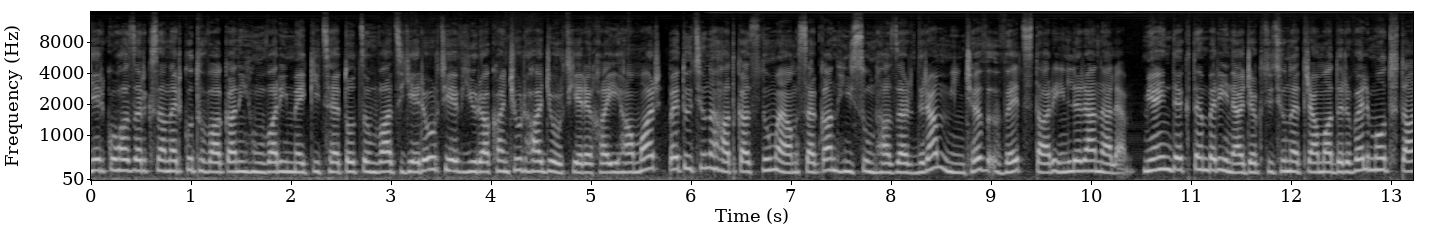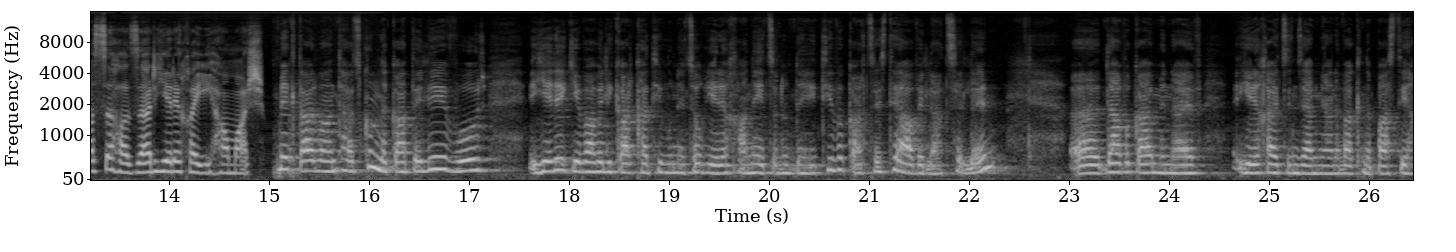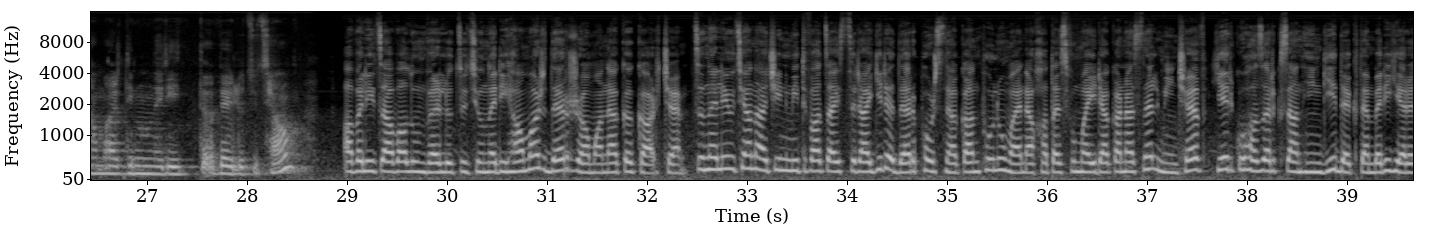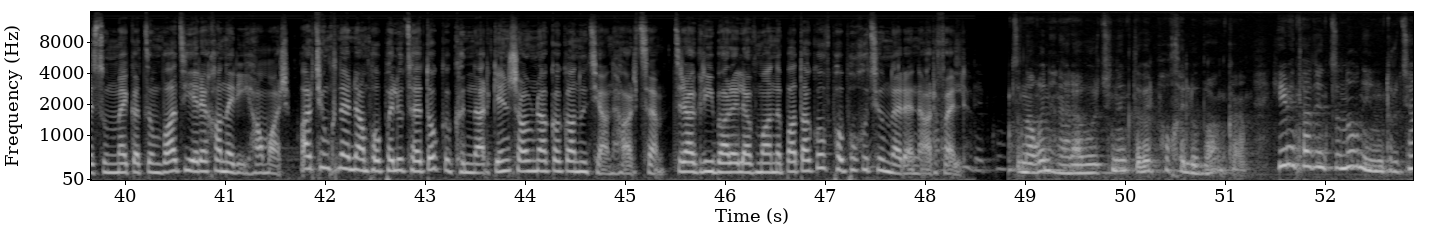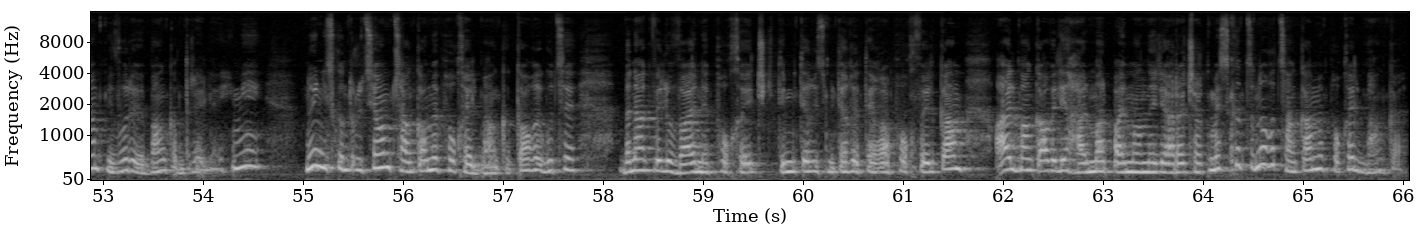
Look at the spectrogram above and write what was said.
2022 թվականի հունվարի 1-ից հետո ծնված երրորդ եւ յուրաքանչյուր հաջորդ երեխայի համար պետությունը հատկացնում է ամսական 50 հազար դրամ մինչև 6 տարին լրանալը։ Միայն դեկտեմբերին աջակցություն է տրամադրվել մոտ 10 հազար երեխայի համար։ Մեկ տարվա ընթացքում նկատելի է, որ 3 եւ ավելի կարգաթիվ ունեցող երեխաների ծնունդների թիվը կարծես թե ավելացել է։ Դա վկայում է նաեւ երեխայի ծննդյան միանավակ նպաստի համար դիմումների վերլուծությամբ Ավելի ծավալուն վերլուծությունների համար դեռ ժամանակը կարճ է։ Ծնելիության աճին միտված այս ծրագիրը դեռ փորձնական փուլում է, նախատեսվում է իրականացնել մինչև 2025-ի դեկտեմբերի 31-ը ծնված երեխաների համար։ Արդյունքներն ամփոփելուց հետո կքննարկեն շարունակականության հարցը։ Ծրագրի բարելավման նպատակով փոփոխություններ են արվել ծնողին հնարավորություն ենք տվել փոխելու բանկը։ Եվ ընդհանրեն ծնողն իր ընտրությամբ մի որևէ բանկ ընտրել է։ Հիմի Նույնիսկ ընտրությամբ ցանկանում է փոխել բանկը, կարող է գուցե բնակվելու վայրն է փոխել, չգիտեմ, միտեղից միտեղ է տեղափոխվել կամ այլ բանկ ավելի հարմար պայմանների առաջարկում, այսինքն ծնողը ցանկանում է փոխել բանկը։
